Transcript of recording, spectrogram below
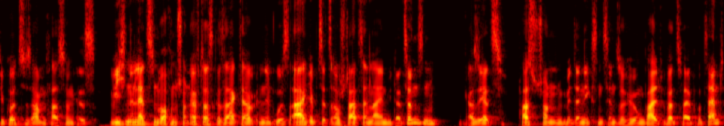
die Kurzzusammenfassung ist, wie ich in den letzten Wochen schon öfters gesagt habe, in den USA gibt es jetzt auf Staatsanleihen wieder Zinsen. Also jetzt fast schon mit der nächsten Zinserhöhung bald über zwei Prozent.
